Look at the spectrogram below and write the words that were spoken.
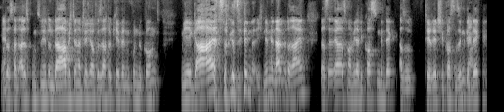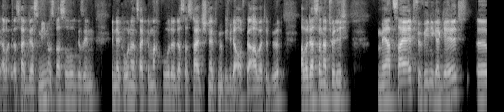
ob ja. das halt alles funktioniert. Und da habe ich dann natürlich auch gesagt, okay, wenn ein Kunde kommt, mir egal, so gesehen, ich nehme den halt mit rein, dass er erstmal wieder die Kosten gedeckt, also theoretisch die Kosten sind gedeckt, ja. aber das halt das Minus, was so gesehen in der Corona-Zeit gemacht wurde, dass das halt schnellstmöglich wieder aufgearbeitet wird. Aber dass dann natürlich mehr Zeit für weniger Geld äh,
